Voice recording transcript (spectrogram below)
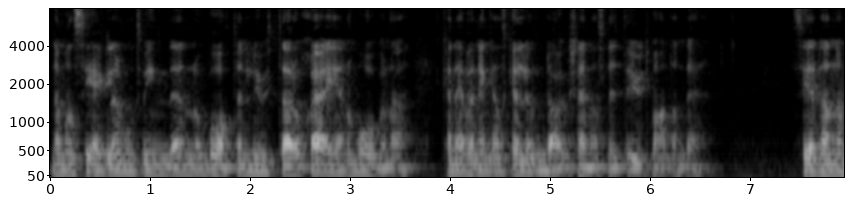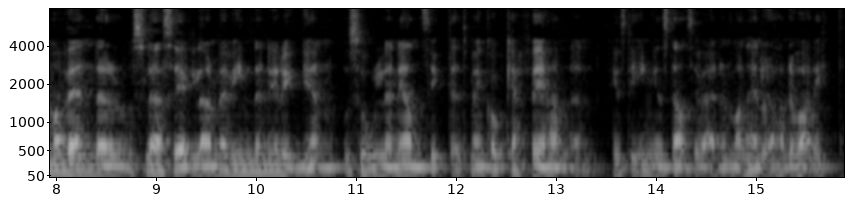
När man seglar mot vinden och båten lutar och skär genom vågorna kan även en ganska lugn dag kännas lite utmanande. Sedan när man vänder och slöseglar med vinden i ryggen och solen i ansiktet med en kopp kaffe i handen finns det ingenstans i världen man hellre hade varit.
